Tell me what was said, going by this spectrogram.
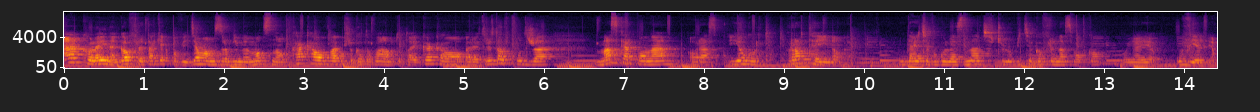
A kolejne gofry, tak jak powiedziałam, zrobimy mocno kakaowe. Przygotowałam tutaj kakao, erytrytol w pudrze, mascarpone oraz jogurt proteinowy. Dajcie w ogóle znać, czy lubicie gofry na słodko, bo ja je uwielbiam.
